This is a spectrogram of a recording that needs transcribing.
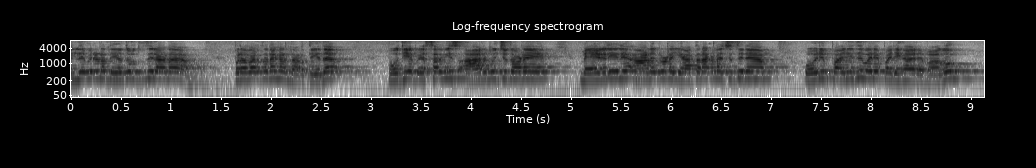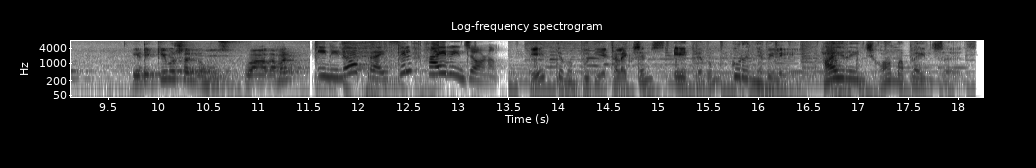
എന്നിവരുടെ നേതൃത്വത്തിലാണ് പ്രവർത്തനങ്ങൾ നടത്തിയത്. പുതിയ ബസ് സർവീസ് ആരംഭിച്ചതോടെ മേഖലയിലെ ആളുകളുടെ യാത്രാക്ലേശത്തിന് ഒരു പരിധിവരെ പരിഹാരമാകും. Idukki vision news Vagamon. ഇനി ലോ പ്രൈസിൽ ഹൈ റേഞ്ച് ഓണം. ഏറ്റവും പുതിയ കളക്ഷൻസ് ഏറ്റവും കുറഞ്ഞ വിലയിൽ. ഹൈ റേഞ്ച് ഹോം അപ്ലയൻസസ്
